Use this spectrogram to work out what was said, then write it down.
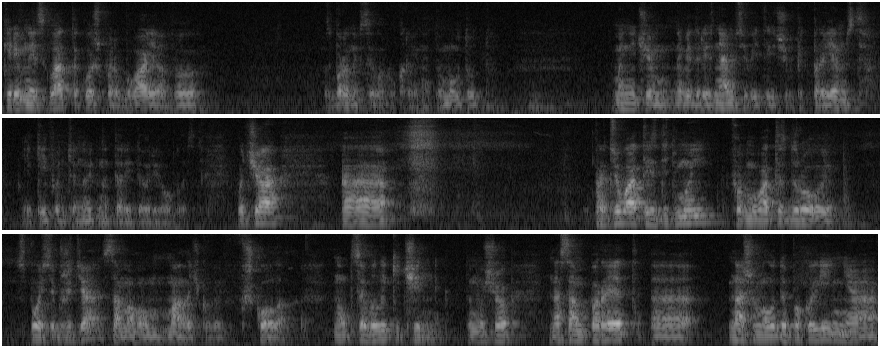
керівний склад також перебуває в Збройних силах України. Тому тут ми нічим не відрізняємося від інших підприємств, які функціонують на території області. Хоча е, працювати з дітьми, формувати здоровий спосіб життя самого маличку в школах, ну, це великий чинник. Тому що насамперед е, наше молоде покоління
